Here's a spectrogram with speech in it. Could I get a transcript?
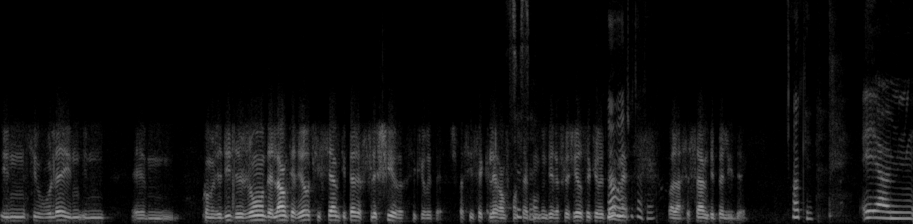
une, si vous voulez, une, une euh, comme j'ai dit, des gens de l'intérieur qui savent un petit peu réfléchir à la sécurité. Je ne sais pas si c'est clair en français si. quand on dit réfléchir à la sécurité, oui, mais tout à fait. voilà, c'est ça un petit peu l'idée. Ok. Et euh,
